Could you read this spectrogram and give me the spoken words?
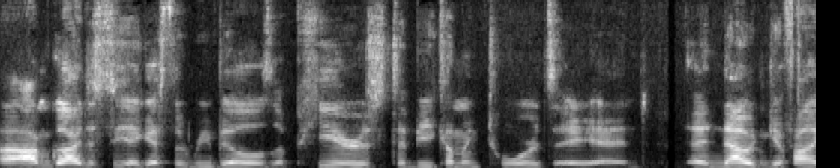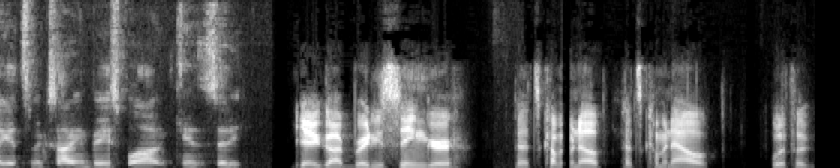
uh, I'm glad to see. I guess the rebuild appears to be coming towards a end, and now we can get finally get some exciting baseball out in Kansas City. Yeah, you got Brady Singer that's coming up. That's coming out with a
